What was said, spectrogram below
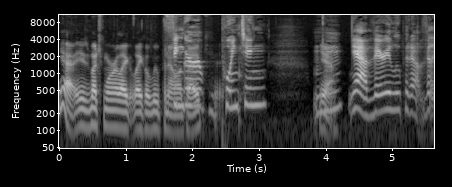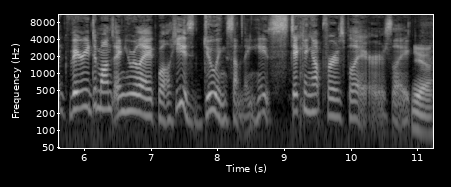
yeah, he was much more like like a Lou Piniella finger type. pointing. Yeah. Mhm. yeah, very Lou Piniella, like very demons, and you were like, well, he is doing something. He's sticking up for his players, like Yeah,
